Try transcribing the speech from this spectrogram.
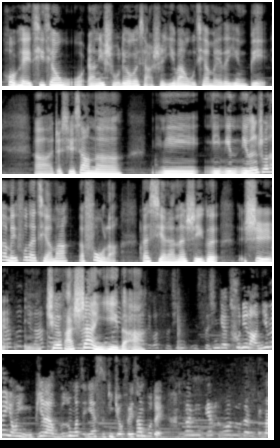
获赔七千五，让你数六个小时，一万五千枚的硬币啊！这学校呢？你你你你能说他没付他钱吗？他付了，但显然呢是一个是缺乏善意的啊。这个事情事情给处理了，你们用硬币来侮辱我这件事情就非常不对。人民币是侮辱人的吗？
